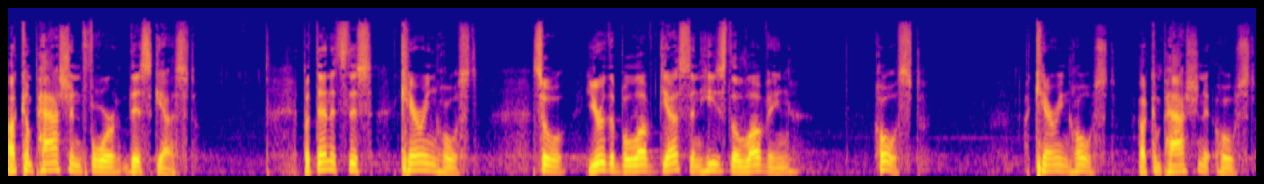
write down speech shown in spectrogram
a compassion for this guest. But then it's this caring host. So you're the beloved guest, and he's the loving host, a caring host, a compassionate host.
